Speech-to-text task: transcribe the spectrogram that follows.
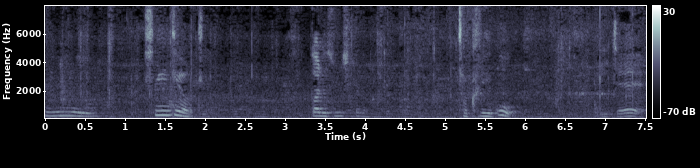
오, 신기하죠 색깔이 순식간에 바뀌었다. 자 그리고 이제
